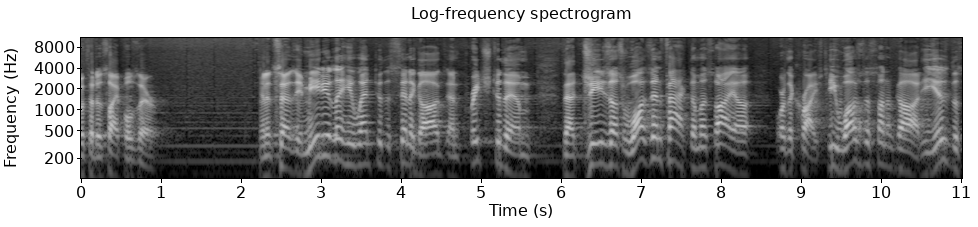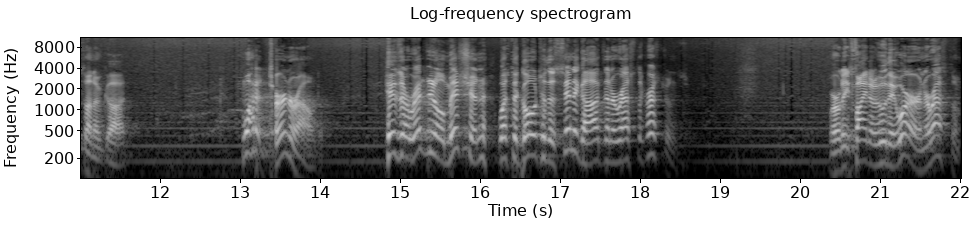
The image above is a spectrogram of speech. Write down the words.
with the disciples there. And it says, immediately he went to the synagogues and preached to them that Jesus was in fact the Messiah or the Christ. He was the Son of God. He is the Son of God. What a turnaround. His original mission was to go to the synagogues and arrest the Christians. Or at least find out who they were and arrest them.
